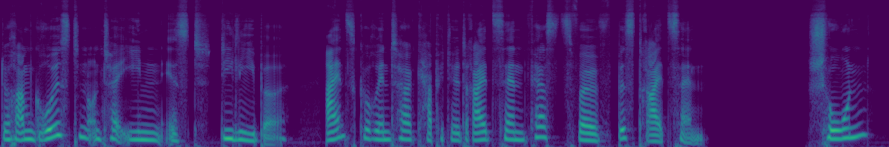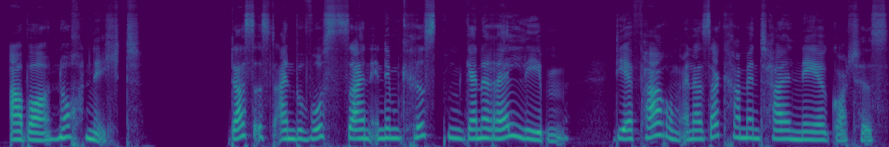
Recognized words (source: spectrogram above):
Doch am größten unter ihnen ist die Liebe. 1 Korinther Kapitel 13 Vers 12 bis 13. Schon, aber noch nicht. Das ist ein Bewusstsein, in dem Christen generell leben, die Erfahrung einer sakramentalen Nähe Gottes,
